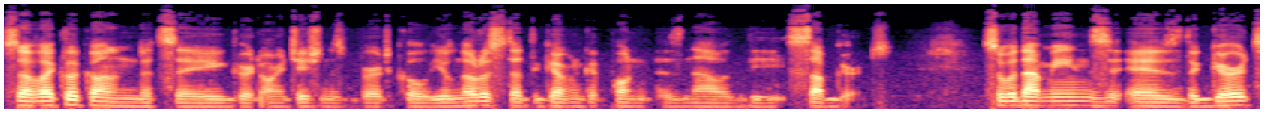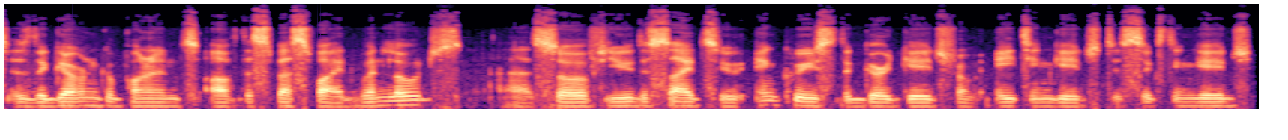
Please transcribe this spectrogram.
So if I click on, let's say, girt orientation is vertical, you'll notice that the govern component is now the subgirt. So what that means is the girt is the govern component of the specified wind loads. Uh, so if you decide to increase the girt gauge from 18 gauge to 16 gauge,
